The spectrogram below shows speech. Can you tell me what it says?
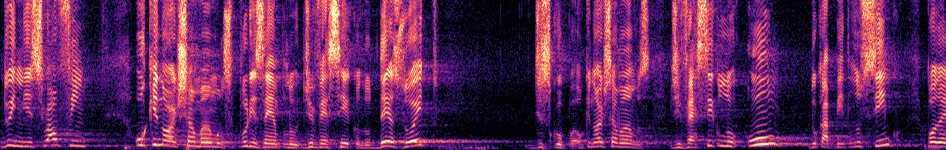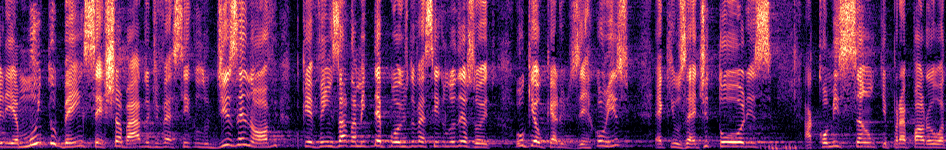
do início ao fim. O que nós chamamos, por exemplo, de versículo 18, desculpa, o que nós chamamos de versículo 1 do capítulo 5, poderia muito bem ser chamado de versículo 19, porque vem exatamente depois do versículo 18. O que eu quero dizer com isso é que os editores, a comissão que preparou a,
